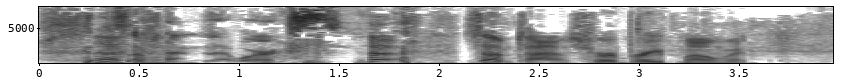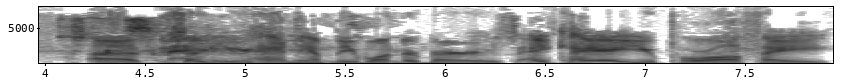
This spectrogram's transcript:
Sometimes that works. Sometimes for a brief moment. Uh, so you hand him the wonder berries, aka you pour off a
